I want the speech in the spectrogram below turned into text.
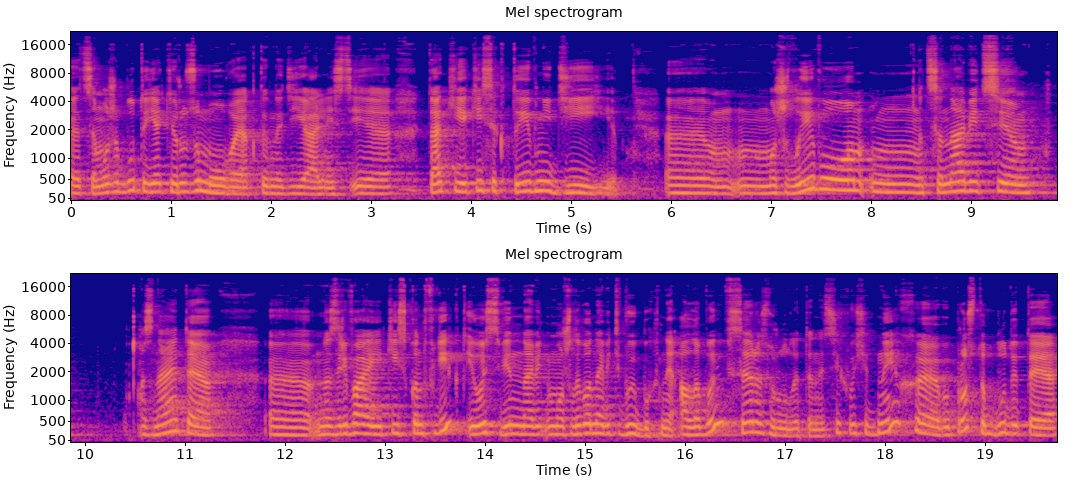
Е, Це може бути як і розумова активна діяльність, е, так і якісь активні дії. Е, Можливо, це навіть, е, знаєте, е, назріває якийсь конфлікт, і ось він навіть, можливо, навіть вибухне, але ви все розрулите. На цих вихідних ви просто будете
